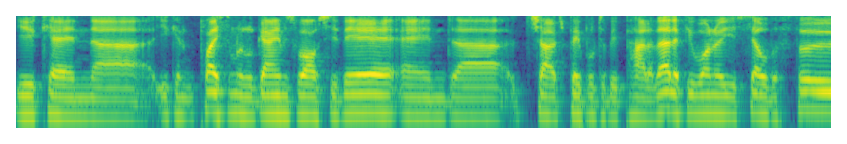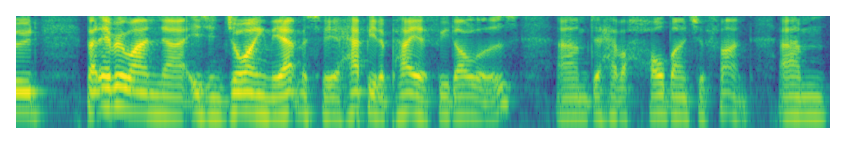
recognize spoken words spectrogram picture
You can uh, you can play some little games whilst you're there and uh, charge people to be part of that if you want to. You sell the food, but everyone uh, is enjoying the atmosphere, happy to pay a few dollars um, to have a whole bunch of fun. Um,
